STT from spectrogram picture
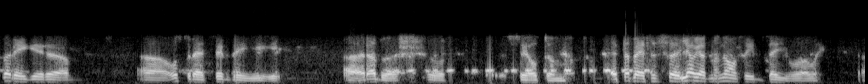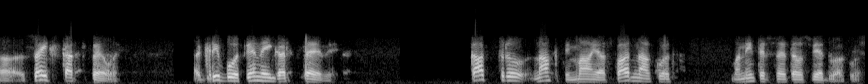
svarīgi ir uh, uzturēt sirdī uh, radošu siltumu. Tāpēc es ļaujot man nolasīt dzējoli. Uh, Sveiks, kartspēli! Gribu būt vienīgi ar tevi. Katru nakti mājās pārnākot, man interesē tavs viedoklis.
